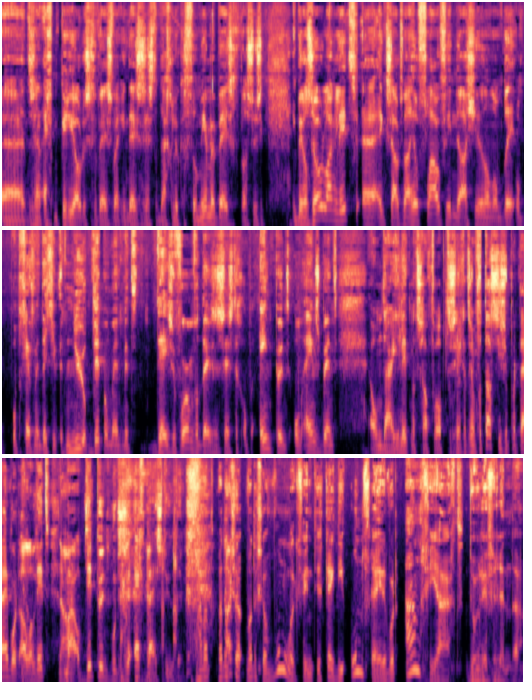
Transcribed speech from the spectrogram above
Uh, er zijn echt periodes geweest waarin D66 daar gelukkig veel meer mee bezig was. Dus ik, ik ben al zo lang lid. Uh, en ik zou het wel heel flauw vinden als je dan op, de, op, op een gegeven moment... dat je het nu op dit moment met deze vorm van D66 op één punt oneens bent... om daar je lidmaatschap voor op te zeggen. Het is een fantastische partij, wordt ja. alle lid. Nou. Maar op dit punt moeten ze echt bijsturen. Maar wat, wat, ik zo, wat ik zo wonderlijk vind, is... die onvrede wordt aangejaagd door referenda.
